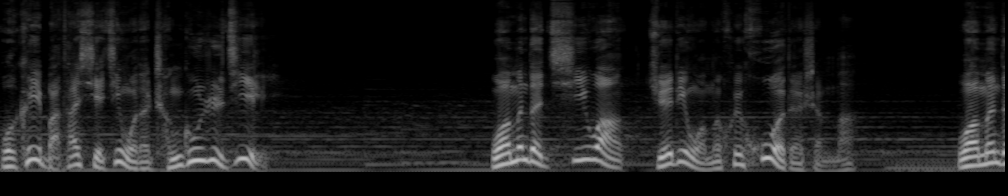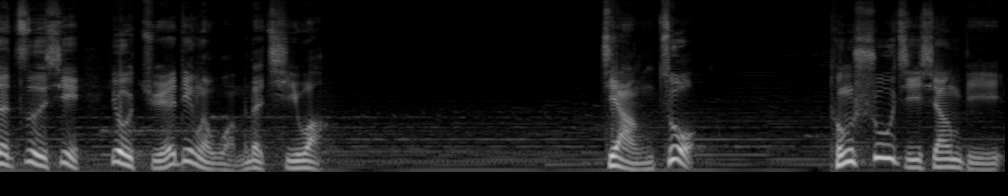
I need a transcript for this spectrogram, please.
我可以把它写进我的成功日记里。我们的期望决定我们会获得什么，我们的自信又决定了我们的期望。讲座，同书籍相比，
